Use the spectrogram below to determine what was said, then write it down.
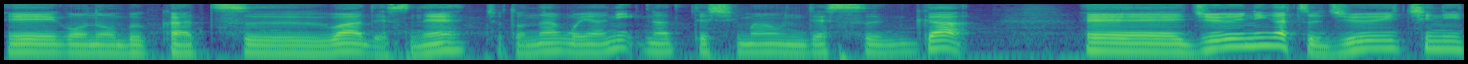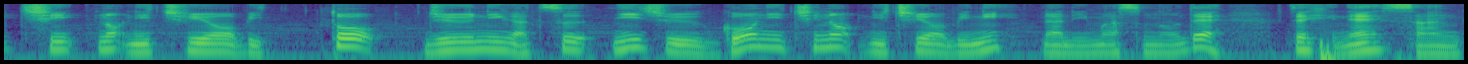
英語の部活はですね、ちょっと名古屋になってしまうんですが、えー、12月11日の日曜日と12月25日の日曜日になりますので、ぜひね、参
